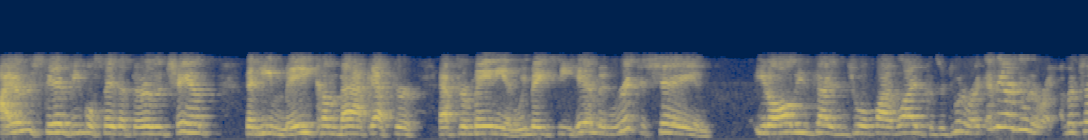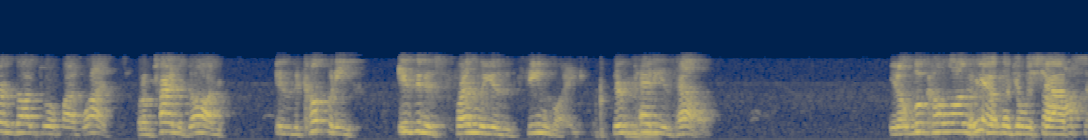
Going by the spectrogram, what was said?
I understand people say that there is a chance that he may come back after after Mania, and we may see him and Ricochet and you know all these guys in 205 Live because they're doing it right, and they are doing it right. I'm not trying to dog 205 Live. What I'm trying to dog is the company isn't as friendly as it seems like. They're Mhm. petty as hell. You know, look how long. it Yeah, took look at the shots.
